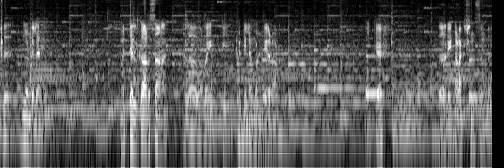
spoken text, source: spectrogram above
ഇത് മെറ്റൽ കാർസാണ് നല്ല വെറൈറ്റി കിട്ടിലെ വണ്ടികളാണ്. ഓക്കെ വേറെ കളക്ഷൻസ് ഉണ്ട്.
